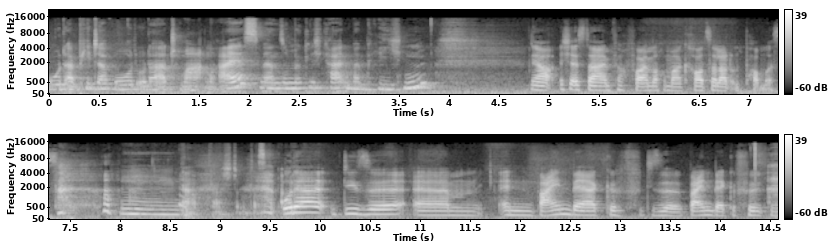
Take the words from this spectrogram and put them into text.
oder Pita-Brot oder Tomatenreis wären so Möglichkeiten beim Griechen. Ja, ich esse da einfach vor allem auch immer Krautsalat und Pommes. Mm, ja, das stimmt. Das. Oder diese ähm, in Weinberg, diese Weinberg gefüllten,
